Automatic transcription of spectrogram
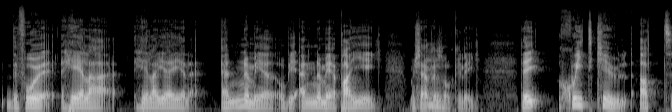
det får ju hela, hela grejen ännu mer och bli ännu mer pajig med Champions Mm. Hockey League. Det skitkul att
